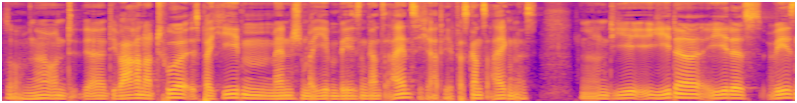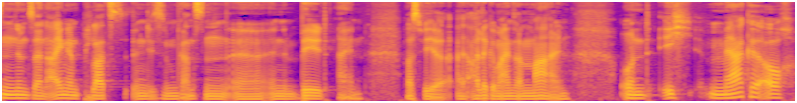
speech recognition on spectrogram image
So, ne? Und äh, die wahre Natur ist bei jedem Menschen, bei jedem Wesen ganz einzigartig, etwas ganz Eigenes. Und je, jeder, jedes Wesen nimmt seinen eigenen Platz in diesem ganzen äh, in dem Bild ein, was wir alle gemeinsam malen. Und ich merke auch,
